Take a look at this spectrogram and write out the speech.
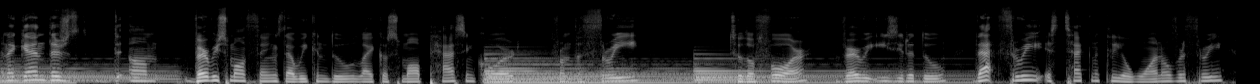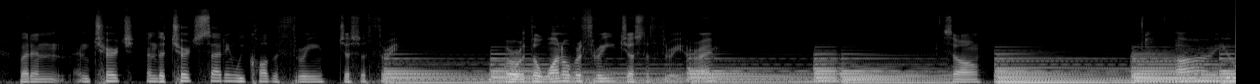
And again, there's um, very small things that we can do, like a small passing chord from the three to the four. Very easy to do that three is technically a one over three, but in in church in the church setting we call the three just a three, or the one over three just a three. All right. So, are you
